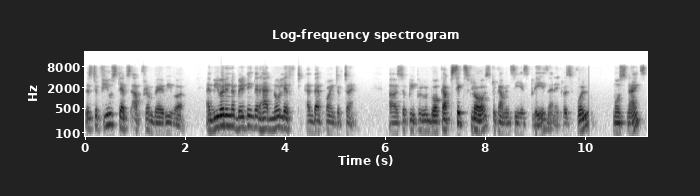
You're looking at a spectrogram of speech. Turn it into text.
just a few steps up from where we were. And we were in a building that had no lift at that point of time. Uh, so people would walk up six floors to come and see his plays, and it was full most nights.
